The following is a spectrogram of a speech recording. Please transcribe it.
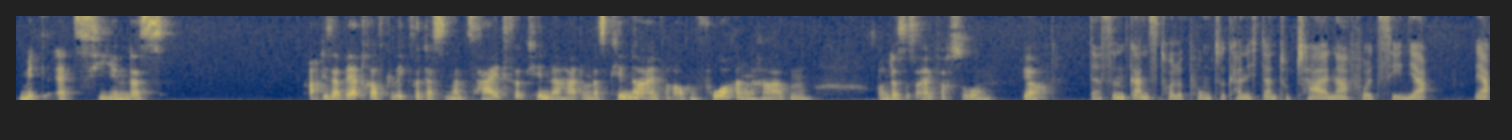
miterziehen, dass auch dieser Wert drauf gelegt wird, dass man Zeit für Kinder hat und dass Kinder einfach auch einen Vorrang haben. Und das ist einfach so, ja. Das sind ganz tolle Punkte, kann ich dann total nachvollziehen. Ja, ja.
